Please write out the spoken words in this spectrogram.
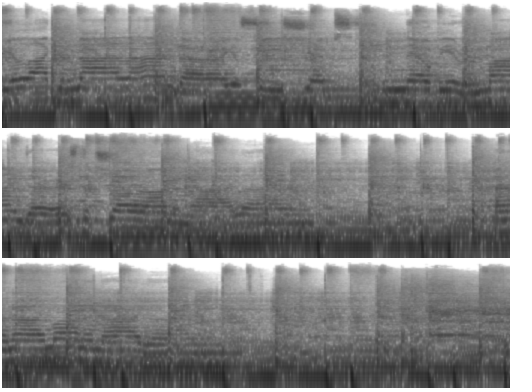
feel like an islander. You'll see ships, there'll be reminders that you're on an island. And I'm on an island. The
